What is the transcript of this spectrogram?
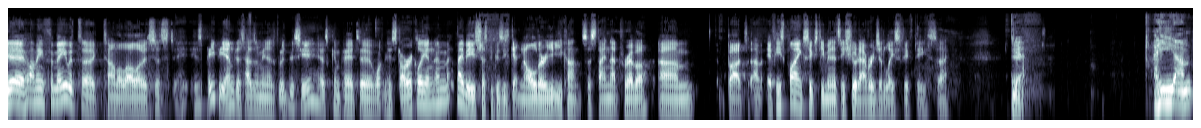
Yeah, I mean, for me with uh, Taumalolo, it's just his PPM just hasn't been as good this year as compared to what historically, and, and maybe it's just because he's getting older. You, you can't sustain that forever. Um, but um, if he's playing sixty minutes, he should average at least fifty. So, yeah, yeah. he um,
